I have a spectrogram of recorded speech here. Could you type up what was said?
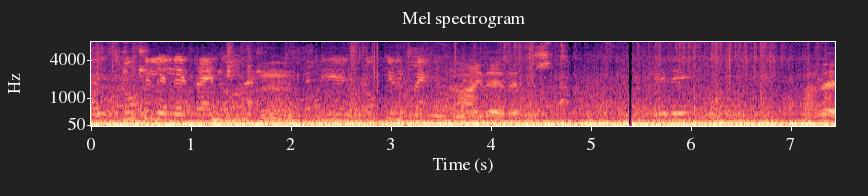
అది స్లోకి వెళ్ళే ట్రైన్ ఉమ్. స్లోకి వెళ్ళే ట్రైన్ ఆ, ఇదే ఇదే ఇది అదే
